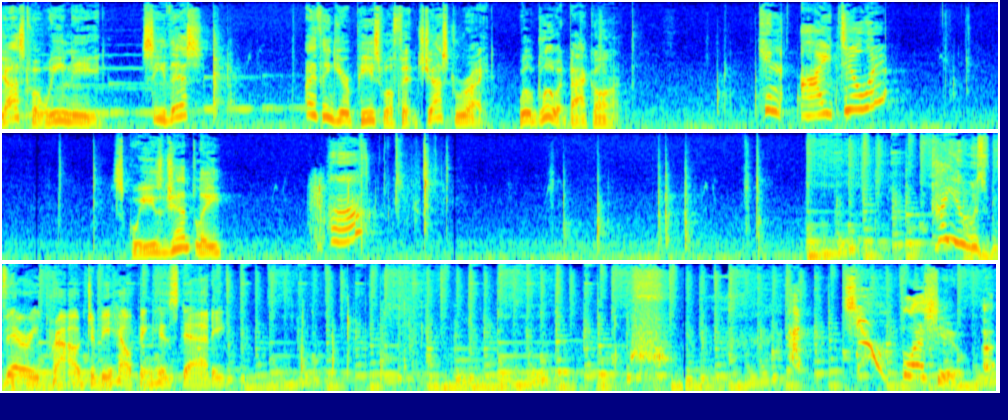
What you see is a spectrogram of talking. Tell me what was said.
Just what we need. See this? I think your piece will fit just right. We'll glue it back on. Can I do it? Squeeze gently. Huh? Caillou was very proud to be helping his daddy. You. Uh,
